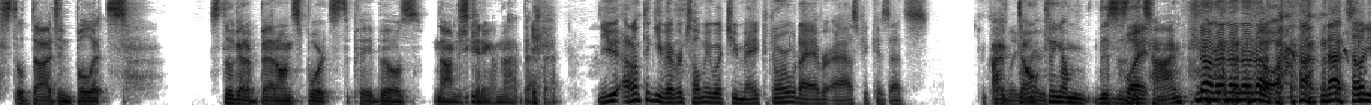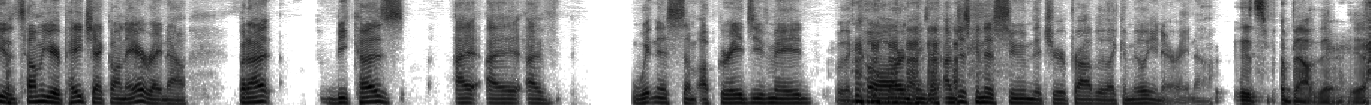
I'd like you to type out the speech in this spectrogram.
still dodging bullets. Still got to bet on sports to pay bills. No, I'm just kidding. I'm not that bad. You, I don't think you've ever told me what you make, nor would I ever ask because that's. I don't rude. think I'm. This is But- the time. No, no, no, no, no. I'm not telling you to tell me your paycheck on air right now, but I because I I I've witnessed some upgrades you've made with a car and things like I'm just gonna assume that you're probably like a millionaire right now. It's about there. Yeah.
